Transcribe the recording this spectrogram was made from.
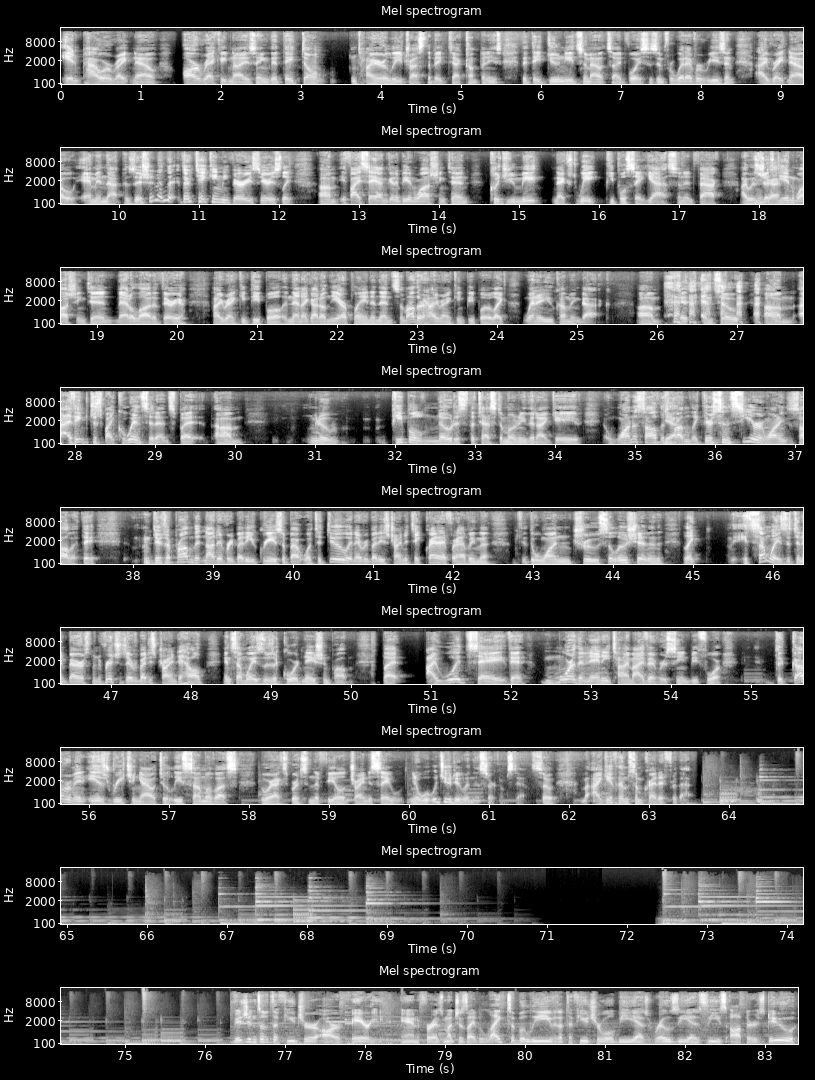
in power right now are recognizing that they don't entirely trust the big tech companies, that they do need some outside voices. And for whatever reason, I right now am in that position and they're, they're taking me very seriously. Um, if I say I'm going to be in Washington, could you meet next week? People say yes. And in fact, I was okay. just in Washington, met a lot of very high ranking people. And then I got on the airplane and then some other high ranking people are like, when are you coming back? Um, and, and, so, um, I think just by coincidence, but, um, you know, people notice the testimony that I gave, want to solve this yeah. problem. Like they're sincere in wanting to solve it. They, there's a problem that not everybody agrees about what to do, and everybody's trying to take credit for having the the one true solution. And like, in some ways, it's an embarrassment of riches. Everybody's trying to help. In some ways, there's a coordination problem. But I would say that more than any time I've ever seen before, the government is reaching out to at least some of us who are experts in the field, trying to say, you know, what would you do in this circumstance? So I give them some credit for that. Visions of the future are varied, and for as much as I'd like to believe that the future will be as rosy as these authors do,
